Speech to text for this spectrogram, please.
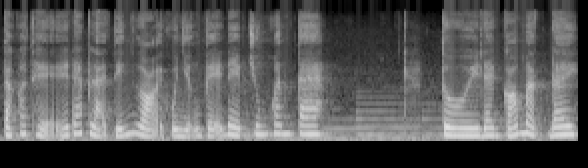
ta có thể đáp lại tiếng gọi của những vẻ đẹp chung quanh ta. Tôi đang có mặt đây.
